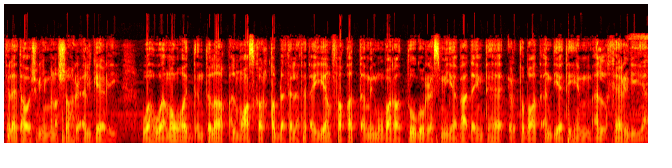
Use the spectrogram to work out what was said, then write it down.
23 من الشهر الجاري وهو موعد انطلاق المعسكر قبل ثلاثة أيام فقط من مباراة توجو الرسمية بعد انتهاء ارتباط أنديتهم الخارجية.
